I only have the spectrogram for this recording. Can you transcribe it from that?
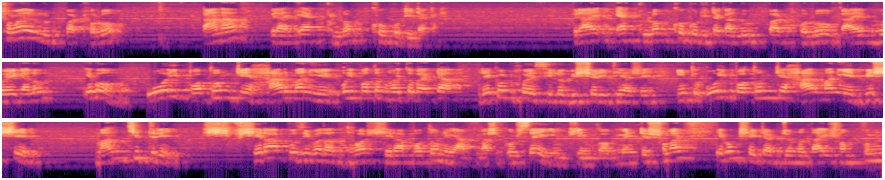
সময়ও লুটপাট হলো টানা প্রায় এক লক্ষ কোটি টাকা। প্রায় এক লক্ষ কোটি টাকা লুটপাট হলো, গায়েব হয়ে গেল এবং ওই পতনকে হার মানিয়ে, ওই পতন হয়তো বা একটা রেকর্ড হয়েছিল বিশ্বের ইতিহাসে, কিন্তু ওই পতনকে হার মানিয়ে বিশ্বের মানচিত্রে সেরা পুঁজিবাদার ধস সেরা পতন এই আট মাসে করছে এই ইন্ট্রিম গভর্নমেন্টের সময় এবং সেইটার জন্য দায়ী সম্পূর্ণ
